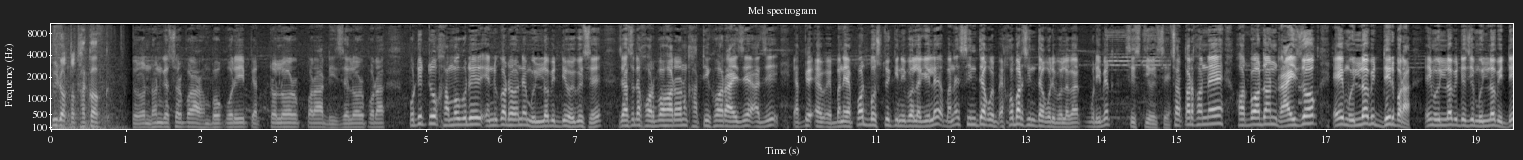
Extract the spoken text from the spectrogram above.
বিৰত থাকক। ৰন্ধন গেছৰ পৰা আৰম্ভ কৰি পেট্ৰলৰ পৰা ডিজেলৰ পৰা প্ৰতিটো সামগ্ৰীৰ এনেকুৱা ধৰণে মূল্য বৃদ্ধি হৈ গৈছে যে আচলতে সৰ্বসাধাৰণ খাতি খোৱা ৰাইজে আজি মানে এপদ বস্তু কিনিব লাগিলে মানে চিন্তা কৰিব এশবাৰ চিন্তা কৰিব লগা পৰিৱেশ সৃষ্টি হৈছে। চৰকাৰখনে সৰ্বসাধাৰণ ৰাইজক এই মূল্য বৃদ্ধিৰ পৰা এই মূল্য বৃদ্ধি যি মূল্য বৃদ্ধি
